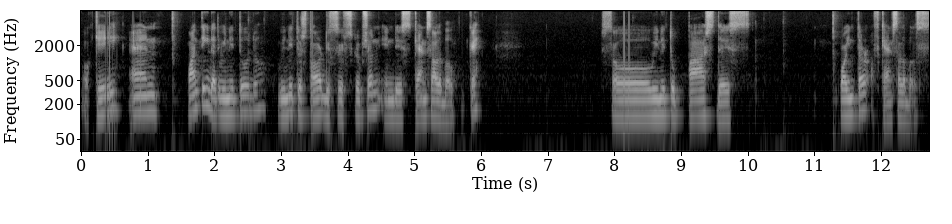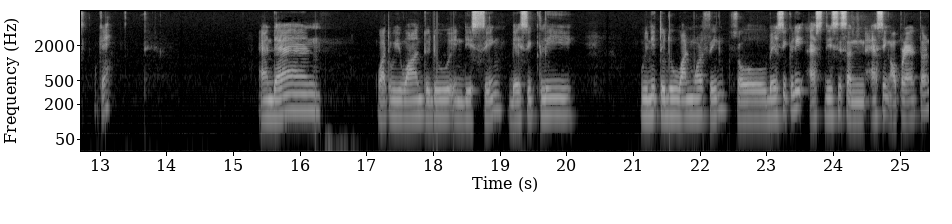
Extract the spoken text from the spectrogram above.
Okay and one thing that we need to do we need to store this subscription in this cancelable okay? So we need to pass this pointer of cancelables okay? And then what we want to do in this thing basically we need to do one more thing. So basically as this is an async operator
